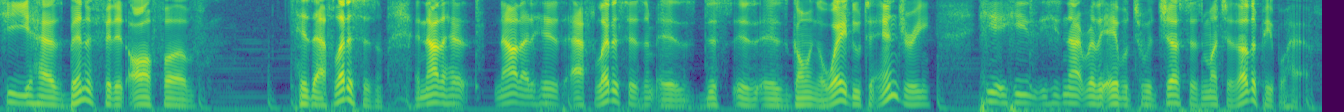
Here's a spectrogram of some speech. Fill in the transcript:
he has benefited off of his athleticism. And now that now that his athleticism is just is is going away due to injury, he he he's not really able to adjust as much as other people have.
